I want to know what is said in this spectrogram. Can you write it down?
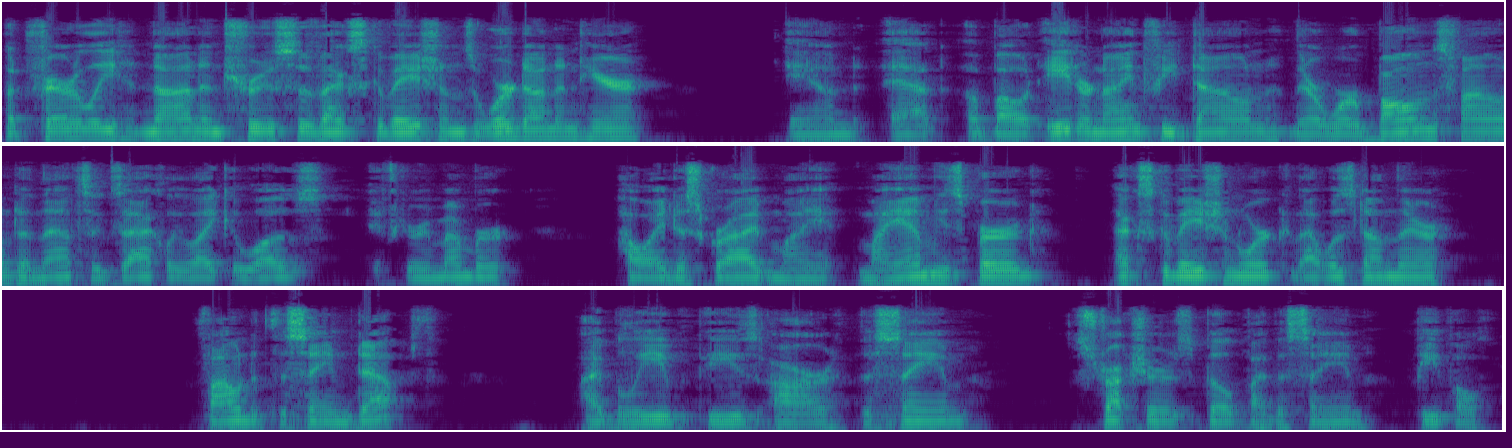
But fairly non-intrusive excavations were done in here, and at about eight or nine feet down, there were bones found, and that's exactly like it was. If you remember how I described my Miamisburg excavation work that was done there, found at the same depth. I believe these are the same structures built by the same people.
